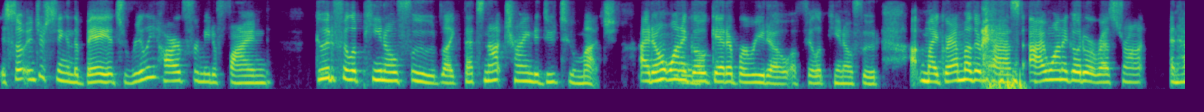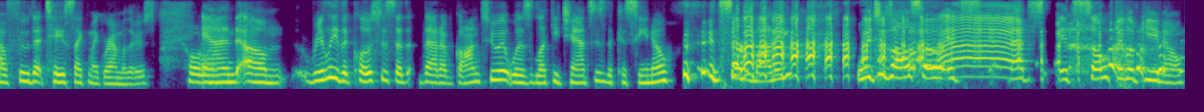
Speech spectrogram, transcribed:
is so interesting in the Bay. It's really hard for me to find good Filipino food. Like that's not trying to do too much. I don't want to go get a burrito of Filipino food. Uh, My grandmother passed. I want to go to a restaurant and have food that tastes like my grandmother's. Totally. And um, really, the closest that, that I've gone to it was Lucky Chances, the casino in Ceremony, which is also it's that's it's so Filipino.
